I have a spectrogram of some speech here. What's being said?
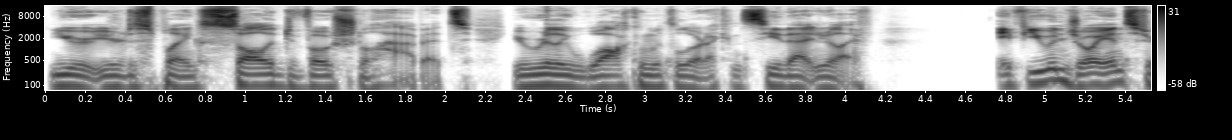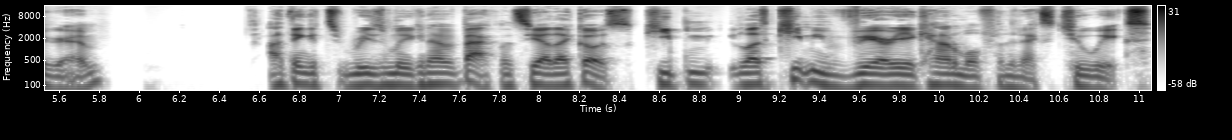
You're you're displaying solid devotional habits. You're really walking with the Lord. I can see that in your life. If you enjoy Instagram, I think it's reasonable you can have it back. Let's see how that goes. Keep me, let's keep me very accountable for the next two weeks.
